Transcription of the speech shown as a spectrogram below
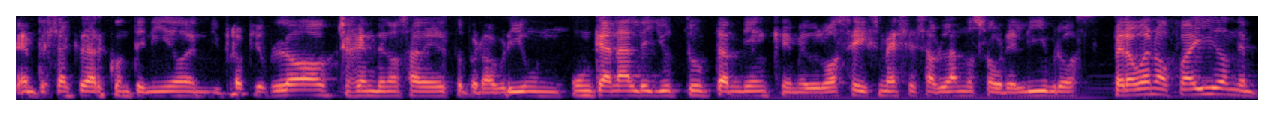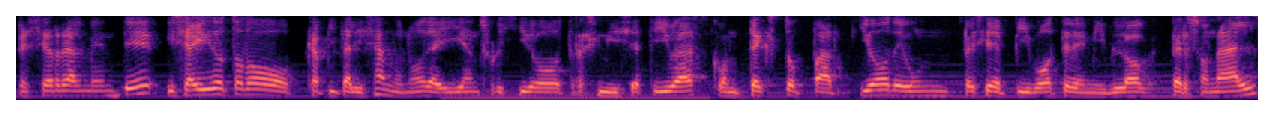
empecé a crear contenido en mi propio blog. Mucha gente no sabe esto, pero abrí un, un canal de YouTube también que me duró seis meses hablando sobre libros. Pero bueno, fue ahí donde empecé realmente y se ha ido todo capitalizando, ¿no? De ahí han surgido otras iniciativas. Contexto partió de una especie de pivote de mi blog personal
